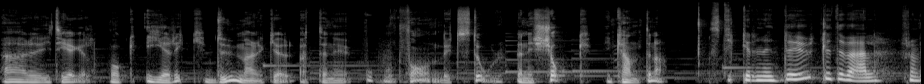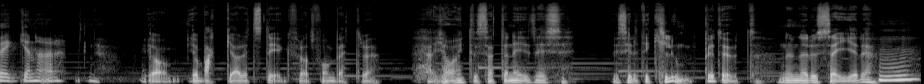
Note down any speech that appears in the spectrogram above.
är i tegel. Och Erik, du märker att den är ovanligt stor. Den är tjock i kanterna. Sticker den inte ut lite väl från väggen här? Jag, jag backar ett steg för att få en bättre... Jag har inte sett den i... Det, det ser lite klumpigt ut nu när du säger det. Mm.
